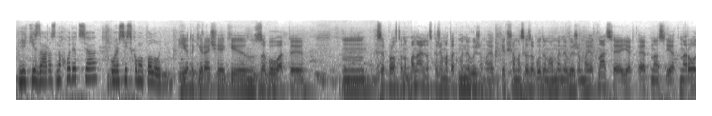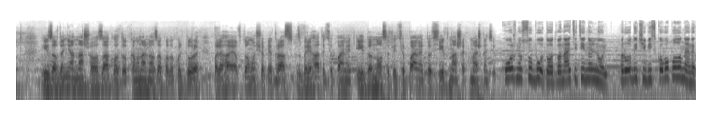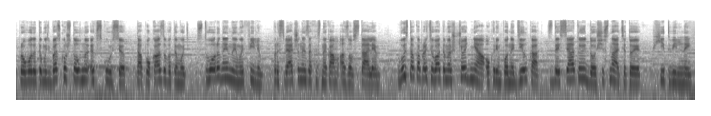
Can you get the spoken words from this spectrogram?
які зараз знаходяться у російському полоні. Є такі речі, які забувати. Це просто ну банально, скажімо так, ми не вижимо. Як якщо ми це забудемо, ми не вижимо як нація, як етнос, як народ. І завдання нашого закладу, комунального закладу культури, полягає в тому, щоб якраз зберігати цю пам'ять і доносити цю пам'ять до всіх наших мешканців. Кожну суботу о 12.00 родичі військовополонених проводитимуть безкоштовну екскурсію та показуватимуть створений ними фільм, присвячений захисникам Азовсталі. Виставка працюватиме щодня, окрім понеділка, з 10 до 16. Вхід вільний.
